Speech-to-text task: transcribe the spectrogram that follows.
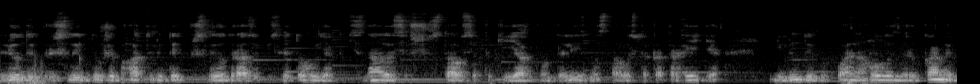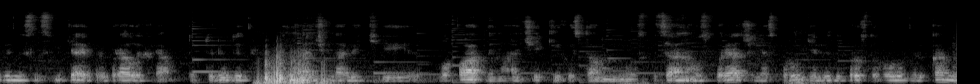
люди прийшли, дуже багато людей прийшли одразу після того, як дізналися, що стався такий акт вандалізму, сталася така трагедія. І люди буквально голими руками винесли сміття і прибрали храм. Тобто люди, не маючи навіть і лопат, не маючи якихось там спеціального спорядження, споруддя, люди просто голими руками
